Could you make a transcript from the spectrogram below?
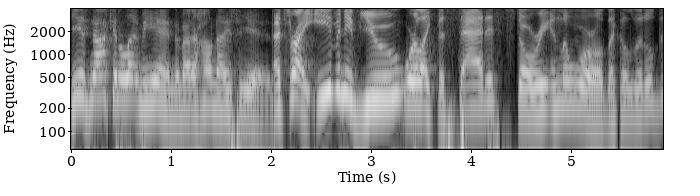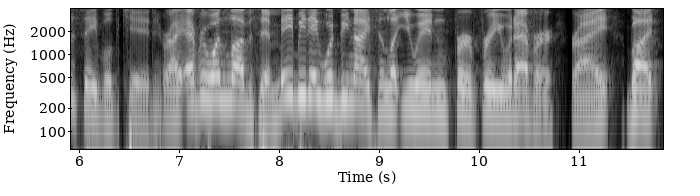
He is not going to let me in, no matter how nice he is. That's right. Even if you were like the saddest story in the world, like a little disabled kid, right? Everyone loves him. Maybe they would be nice and let you in for free, whatever, right? But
